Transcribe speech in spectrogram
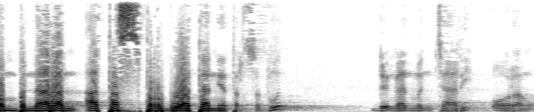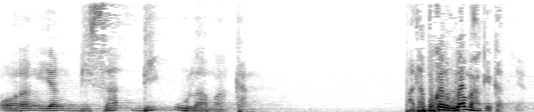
pembenaran atas perbuatannya tersebut dengan mencari orang-orang yang bisa diulamakan. Padahal bukan ulama hakikatnya.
